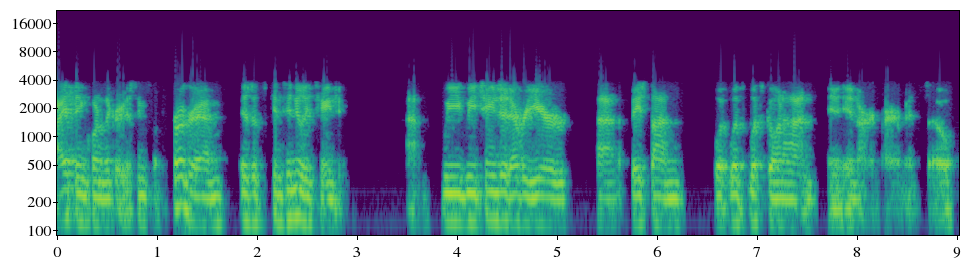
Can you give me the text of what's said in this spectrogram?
I think one of the greatest things about the program is it's continually changing. Um, we we change it every year uh, based on what, what, what's going on in, in, our environment. So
